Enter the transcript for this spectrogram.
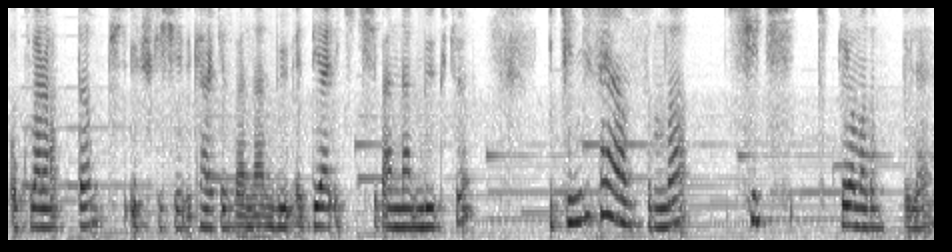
oklar attım. İşte üç kişiydik. Herkes benden büyük. Diğer iki kişi benden büyüktü. İkinci seansımda hiç tutturamadım bile.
